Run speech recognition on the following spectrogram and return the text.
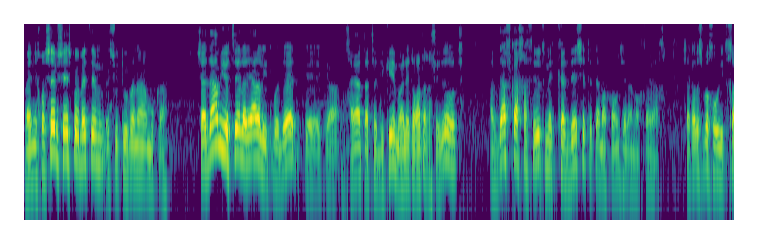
ואני חושב שיש פה בעצם איזושהי תובנה עמוקה. כשאדם יוצא ליער להתבודד, כחיית הצדיקים, בעלי תורת החסידות, אז דווקא החסידות מקדשת את המקום של הנוכח. שהקדוש ברוך הוא איתך,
